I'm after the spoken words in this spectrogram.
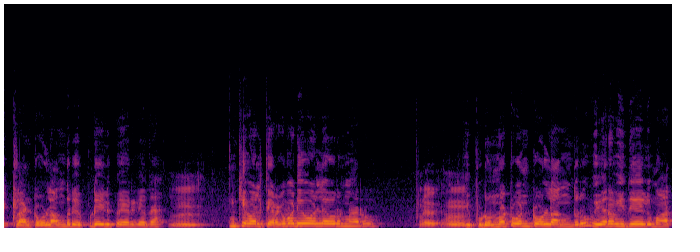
ఇట్లాంటి వాళ్ళు అందరూ ఎప్పుడు వెళ్ళిపోయారు కదా. ఇంకే వాళ్ళు తిరగబడే వాళ్ళు ఎవరున్నారు ఇప్పుడు ఉన్నటువంటి వాళ్ళందరూ వీర విధేయులు మాత్రం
